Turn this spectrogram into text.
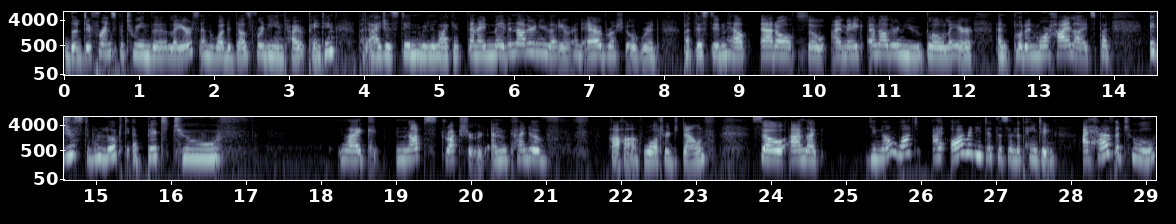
the difference between the layers and what it does for the entire painting. But I just didn't really like it. Then I made another new layer and airbrushed over it, but this didn't help at all. So I make another new glow layer and put in more highlights, but it just looked a bit too like not structured and kind of haha watered down. So I'm like, you know what? I already did this in the painting. I have a tool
